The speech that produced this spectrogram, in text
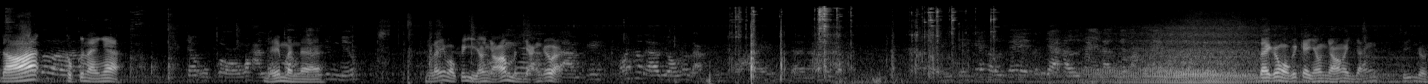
Đó, cục cái này nha. Để mình à, lấy một cái gì nhỏ nhỏ mình dặn các bạn. Đây có một cái cây nhỏ nhỏ này dặn. Chỉ được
